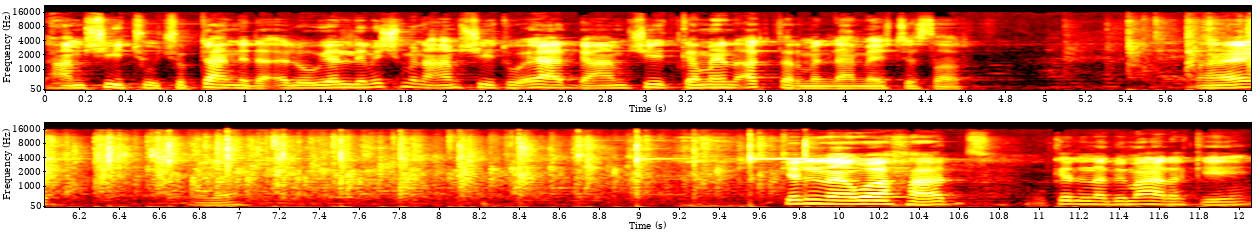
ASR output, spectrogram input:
عمشيت شو شو بتعني له ويلي مش من عمشيت وقاعد بعمشيت كمان أكثر من اللي عماشتي صار. هيك. كلنا واحد وكلنا بمعركة.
